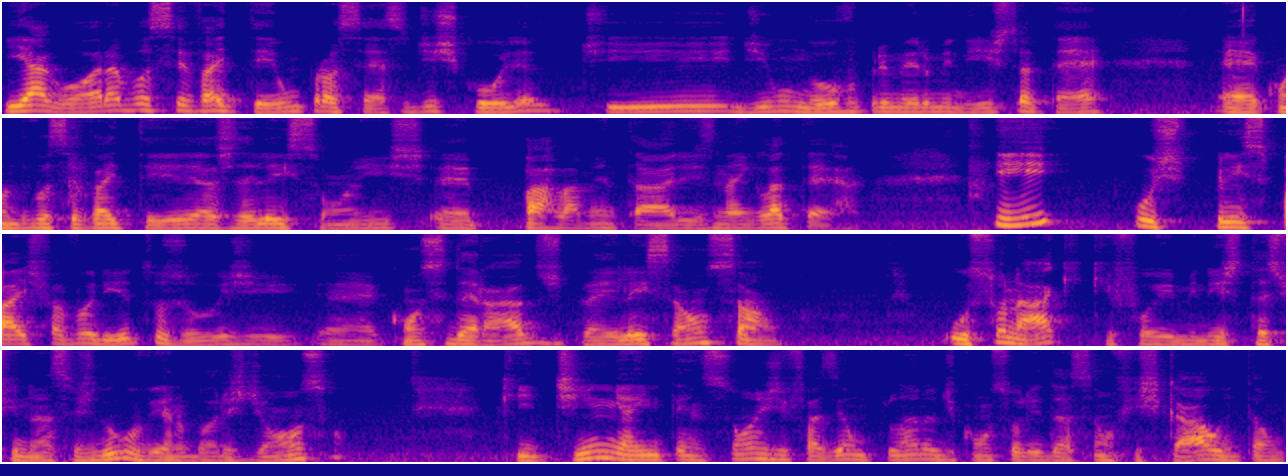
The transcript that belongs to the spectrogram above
e agora você vai ter um processo de escolha de, de um novo primeiro-ministro até é, quando você vai ter as eleições é, parlamentares na Inglaterra. E os principais favoritos hoje é, considerados para a eleição são o Sunak, que foi ministro das Finanças do governo Boris Johnson, que tinha intenções de fazer um plano de consolidação fiscal, então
